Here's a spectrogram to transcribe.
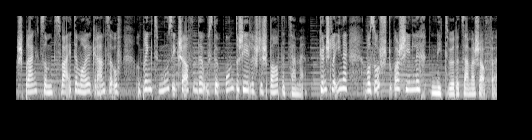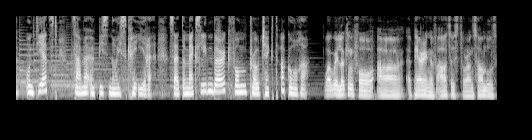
sprengt zum zweiten Mal Grenzen auf und bringt Musikschaffende aus den unterschiedlichsten Sparten zusammen. KünstlerInnen, die sonst wahrscheinlich nicht würden zusammenarbeiten und jetzt zusammen etwas Neues kreieren, sagt Max Liebenberg vom Project Agora. What we're looking for are a pairing of artists or ensembles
